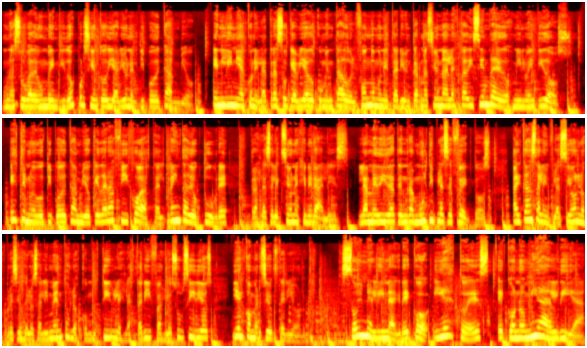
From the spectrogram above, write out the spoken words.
una suba de un 22% diario en el tipo de cambio, en línea con el atraso que había documentado el Fondo Monetario Internacional hasta diciembre de 2022. Este nuevo tipo de cambio quedará fijo hasta el 30 de octubre tras las elecciones generales. La medida tendrá múltiples efectos. Alcanza la inflación, los precios de los alimentos, los combustibles, las tarifas, los subsidios y el comercio exterior. Soy Melina Greco y esto es Economía al Día,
